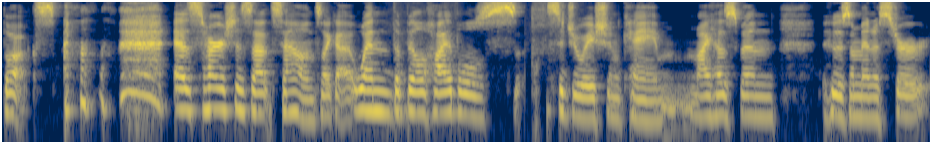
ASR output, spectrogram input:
books. as harsh as that sounds, like uh, when the Bill Hybels situation came, my husband, who's a minister,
